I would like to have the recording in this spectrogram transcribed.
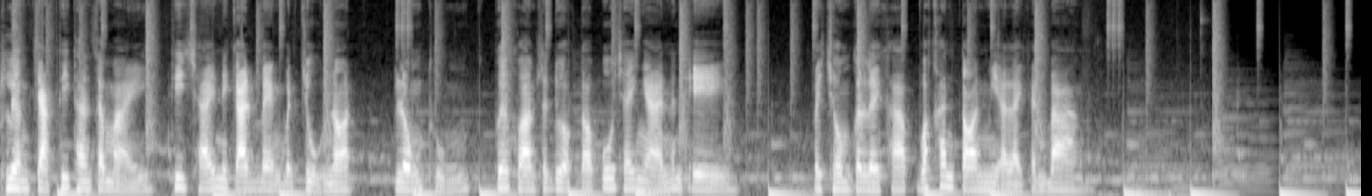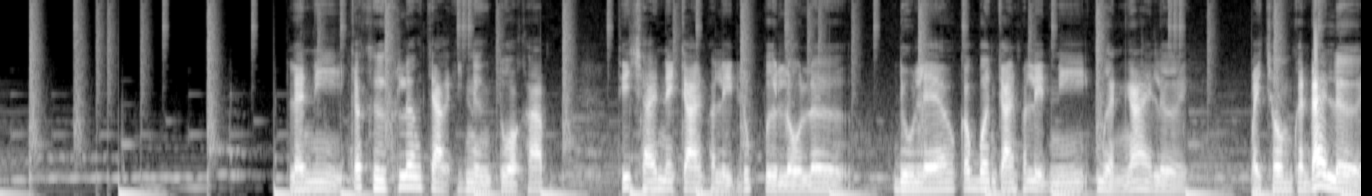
เครื่องจักรที่ทันสมัยที่ใช้ในการแบ่งบรรจุน็อต ลงถุง เพื่อความสะดวกต่อผู้ใช้งานนั่นเอง ไปชมกันเลยครับว่าขั้นตอนมีอะไรกันบ้างและนี่ก็คือเครื่องจักรอีกหนึ่งตัวครับ ที่ใช้ในการผลิตลูกปืนโรเลอร์ ดูแล้วกระบวนการผลิตนี้เหมือนง่ายเลย ไปชมกันได้เลย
